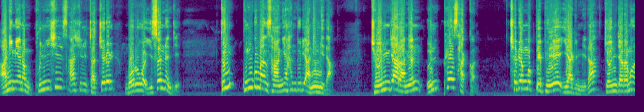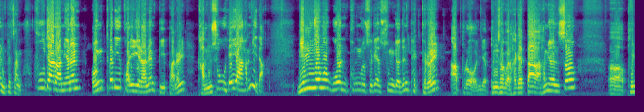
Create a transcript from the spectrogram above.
아니면은 분실 사실 자체를 모르고 있었는지 등 궁금한 사항이 한둘이 아닙니다. 전자라면 은폐 사건. 최병목 대표의 이야기입니다. 전자라면 은폐 사건. 후자라면은 엉터리 관리라는 비판을 감수해야 합니다. 민경욱 의원 폭로 속에 숨겨진 팩트를 앞으로 이제 분석을 하겠다 하면서 어, 부,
